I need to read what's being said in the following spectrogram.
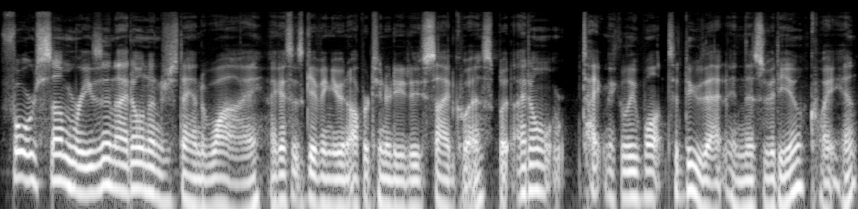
For some reason, I don't understand why. I guess it's giving you an opportunity to do side quests, but I don't technically want to do that in this video quite yet.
